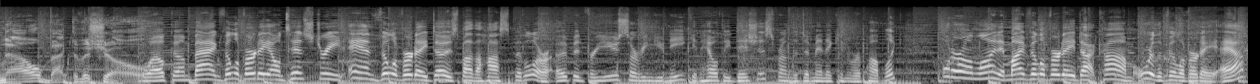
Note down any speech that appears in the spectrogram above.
Now back to the show. Welcome back. Villa Verde on 10th Street and Villa Verde Dos by the hospital are open for you, serving unique and healthy dishes from the Dominican Republic. Order online at myvillaverde.com or the Villa Verde app.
